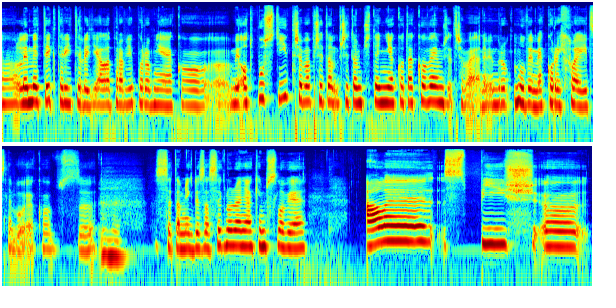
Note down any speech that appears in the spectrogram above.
uh, limity, které ty lidi ale pravděpodobně jako uh, mi odpustí třeba při tom, při tom čtení jako takovým, že třeba já nevím, mluvím jako rychlejc nebo jako z, mm-hmm. se tam někde zaseknu na nějakém slově. Ale spíš uh,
